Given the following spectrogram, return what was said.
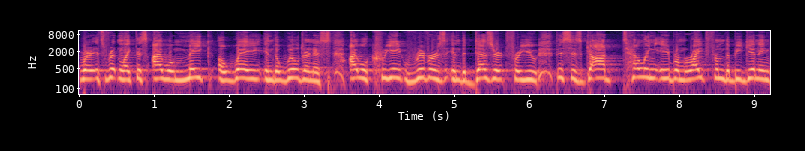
where it's written like this I will make a way in the wilderness. I will create rivers in the desert for you. This is God telling Abram right from the beginning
